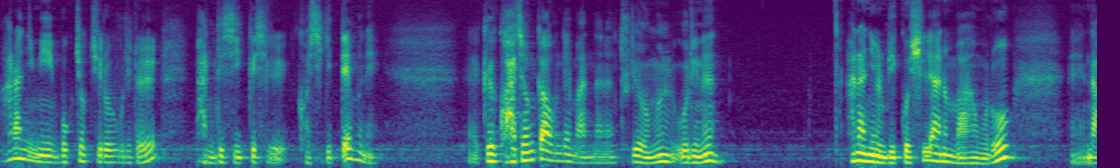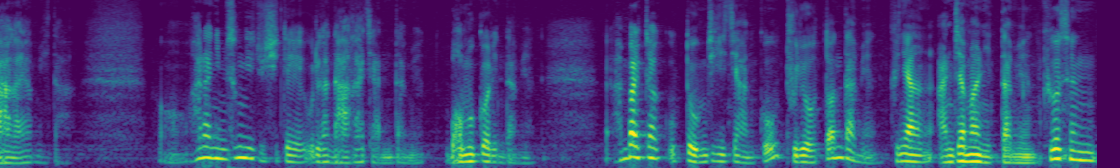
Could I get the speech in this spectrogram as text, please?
하나님이 목적지로 우리를 반드시 이끄실 것이기 때문에 그 과정 가운데 만나는 두려움을 우리는 하나님을 믿고 신뢰하는 마음으로 나아가야 합니다. 어, 하나님 승리 주시되 우리가 나아가지 않는다면, 머뭇거린다면, 한 발자국도 움직이지 않고 두려워 떤다면, 그냥 앉아만 있다면, 그것은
